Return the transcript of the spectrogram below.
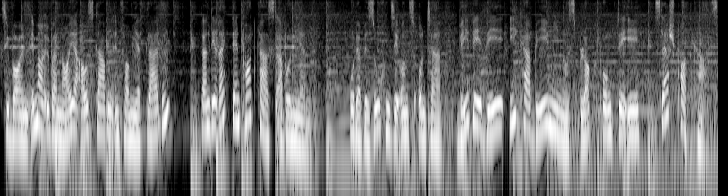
Sie wollen immer über neue Ausgaben informiert bleiben? Dann direkt den Podcast abonnieren. Oder besuchen Sie uns unter www.ikb-blog.de slash podcast.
